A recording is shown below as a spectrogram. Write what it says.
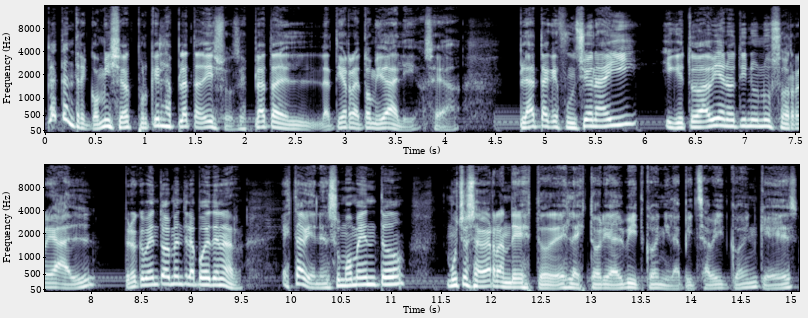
Plata entre comillas, porque es la plata de ellos, es plata de la tierra de Tommy Daly. O sea, plata que funciona ahí y que todavía no tiene un uso real, pero que eventualmente la puede tener. Está bien, en su momento muchos se agarran de esto, es la historia del Bitcoin y la pizza Bitcoin, que es,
